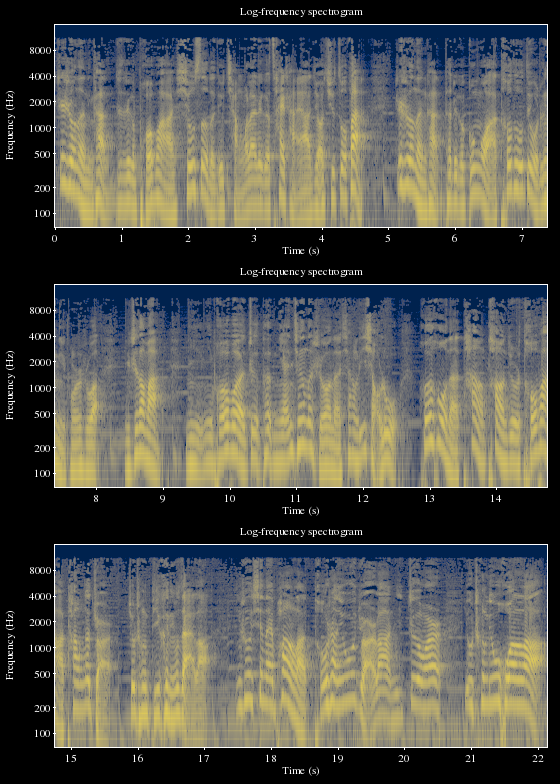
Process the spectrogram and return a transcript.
这时候呢，你看这这个婆婆啊，羞涩的就抢过来这个菜铲呀，就要去做饭。这时候呢，你看她这个公公啊，偷偷对我这个女同事说：“你知道吗？你你婆婆这个她年轻的时候呢，像李小璐，婚后呢烫烫就是头发烫了个卷儿，就成迪克牛仔了。你说现在胖了，头上又有卷儿了，你这玩意儿又成刘欢了。”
